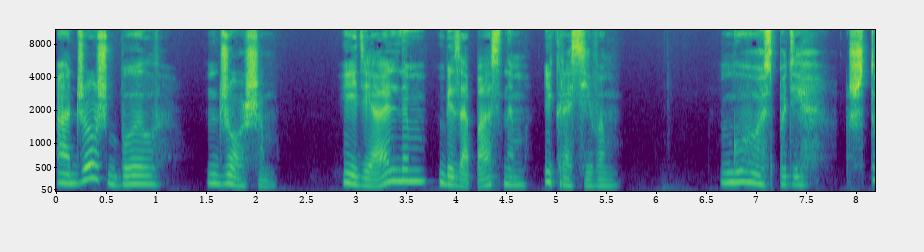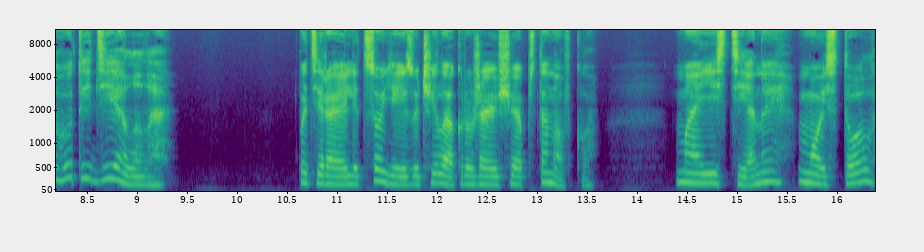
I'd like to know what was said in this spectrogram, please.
а Джош был Джошем. Идеальным, безопасным и красивым. «Господи, что ты делала?» Потирая лицо, я изучила окружающую обстановку. Мои стены, мой стол,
